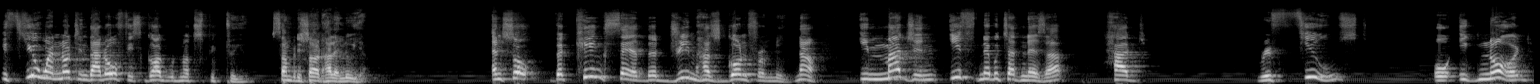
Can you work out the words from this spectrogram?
If you were not in that office, God would not speak to you. Somebody shout hallelujah. And so the king said, The dream has gone from me. Now, imagine if Nebuchadnezzar had refused or ignored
